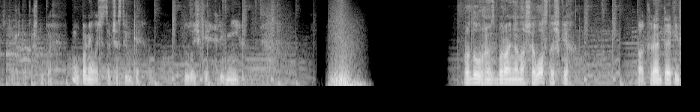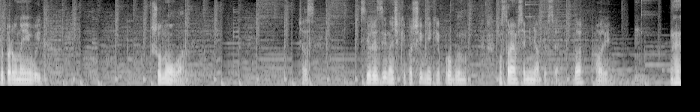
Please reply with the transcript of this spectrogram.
Ось Теж така штука. Ну, по мелочі запчастинки, тулочки рівні. Продовжуємо збирання нашої ласточки. Так, гляньте, який тепер у неї вид. Що нова. Зараз всі резиночки, подшипники пробуємо. Ну, стараємося міняти все, да, Гаррі?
